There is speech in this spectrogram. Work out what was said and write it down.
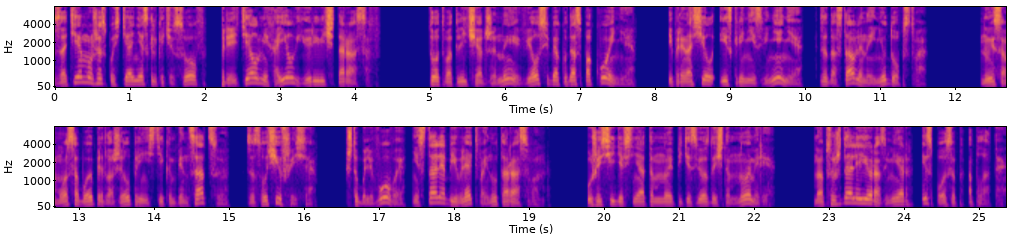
Затем, уже спустя несколько часов, прилетел Михаил Юрьевич Тарасов. Тот, в отличие от жены, вел себя куда спокойнее и приносил искренние извинения за доставленные неудобства. Ну и, само собой, предложил принести компенсацию за случившееся, чтобы Львовы не стали объявлять войну Тарасовым. Уже сидя в снятом мной пятизвездочном номере, мы обсуждали ее размер и способ оплаты.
